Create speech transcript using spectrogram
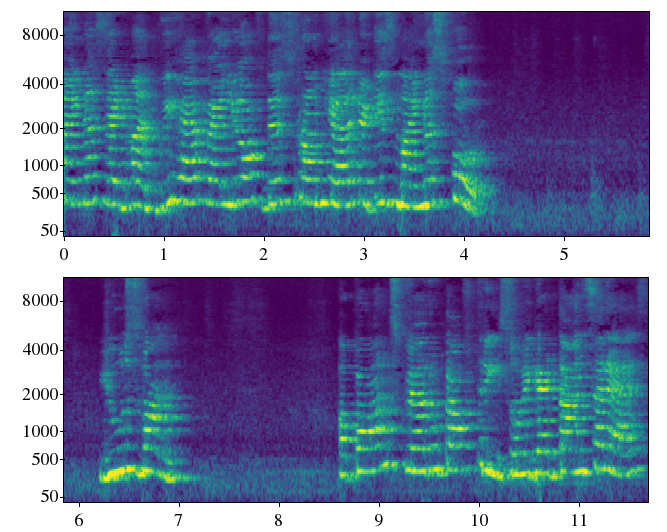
minus z1. We have value of this from here. It is minus 4. Use 1 upon square root of 3. So we get the answer as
